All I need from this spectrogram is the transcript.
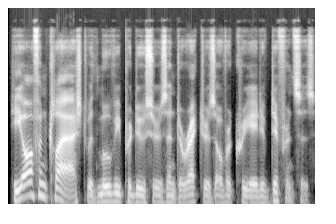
He often clashed with movie producers and directors over creative differences,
